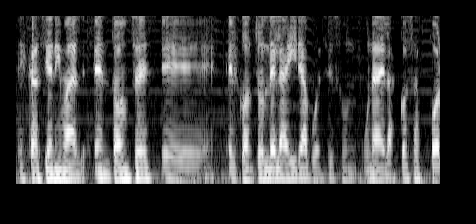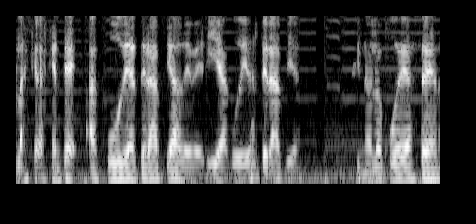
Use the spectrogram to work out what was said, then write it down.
Es casi animal. Entonces, eh, el control de la ira, pues es una de las cosas por las que la gente acude a terapia, debería acudir a terapia, si no lo puede hacer.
